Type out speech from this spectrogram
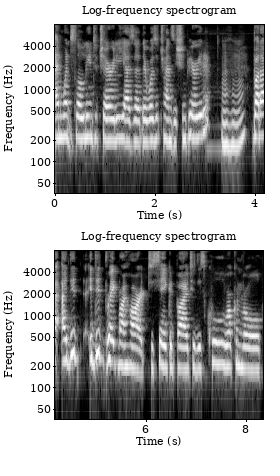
and went slowly into charity as a, there was a transition period. Mm-hmm. But I, I did, it did break my heart to say goodbye to this cool rock and roll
